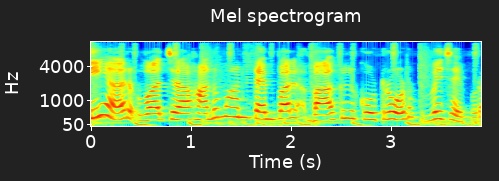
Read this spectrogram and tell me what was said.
near Vajra Hanuman temple Bagalkot road Vijayapura.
